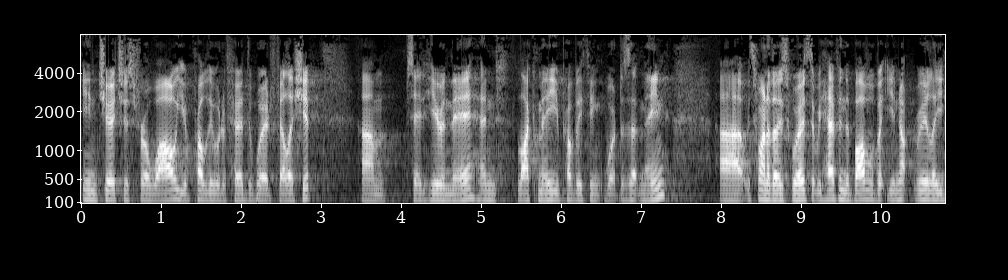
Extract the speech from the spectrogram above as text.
in churches for a while, you probably would have heard the word fellowship um, said here and there, and like me, you probably think, what does that mean? Uh, it's one of those words that we have in the Bible, but you're not really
